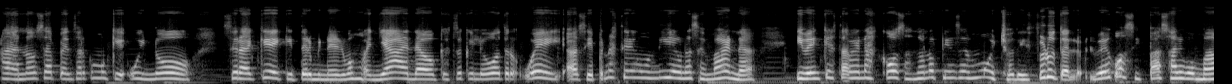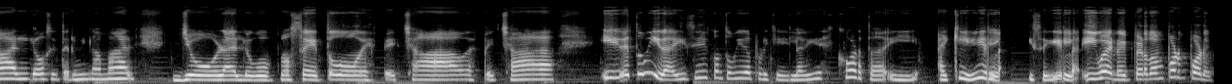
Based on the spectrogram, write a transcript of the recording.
a no sé, pensar como que, uy, no, ¿será que, que terminaremos mañana o que esto que lo otro? Güey, así apenas tienen un día, una semana y ven que están bien las cosas, no lo pienses mucho, disfrútalo. Luego si pasa algo malo, si termina mal, llora, luego, no sé, todo despechado, despechada y vive tu vida y sigue con tu vida porque la vida es corta y hay que vivirla y seguirla. Y bueno, y perdón por, por,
